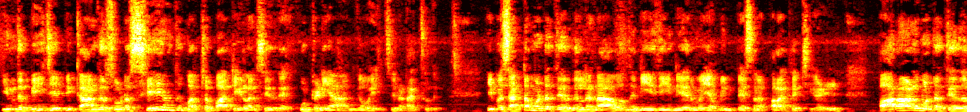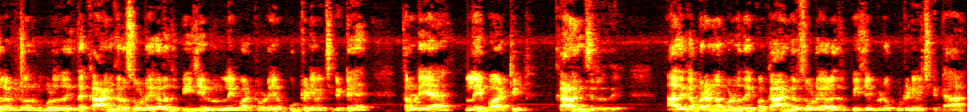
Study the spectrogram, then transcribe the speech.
இந்த பிஜேபி காங்கிரஸோட சேர்ந்து மற்ற பார்ட்டிகள்லாம் சேர்ந்து கூட்டணியா அங்க வகிச்சு நடக்குது. இப்ப சட்டமன்ற தேர்தலில் நான் வந்து நீதி நேர்மை அப்படின்னு பேசின பல கட்சிகள் பாராளுமன்ற தேர்தல் அப்படின்னு வரும்பொழுது இந்த காங்கிரஸோடய அல்லது பிஜேபி நிலைப்பாட்டோடய கூட்டணி வச்சுக்கிட்டு தன்னுடைய நிலைப்பாட்டில் கரைஞ்சிருது. அதுக்கப்புறம் என்ன பண்ணுது? இப்ப காங்கிரஸோடய அல்லது பிஜேபியோட கூட்டணி வச்சுக்கிட்டா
